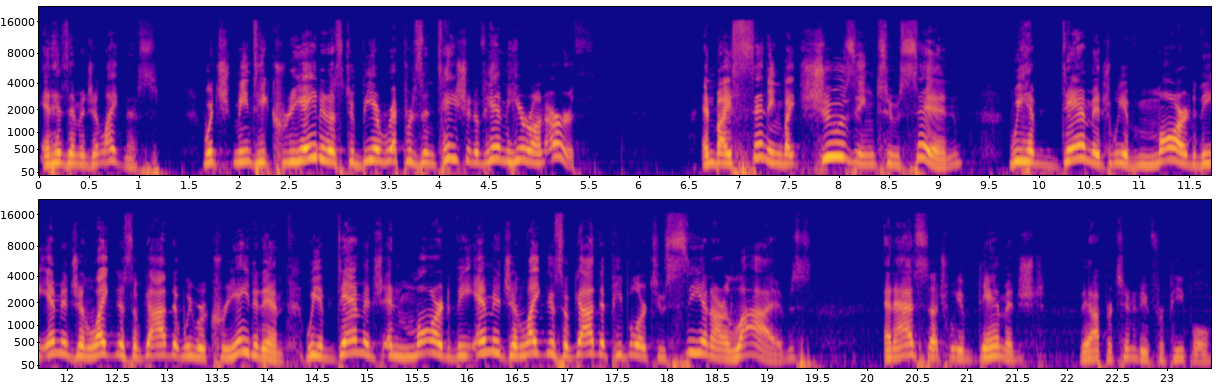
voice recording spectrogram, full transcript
in his image and likeness which means he created us to be a representation of him here on earth. And by sinning, by choosing to sin, we have damaged, we have marred the image and likeness of God that we were created in. We have damaged and marred the image and likeness of God that people are to see in our lives. And as such, we have damaged the opportunity for people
